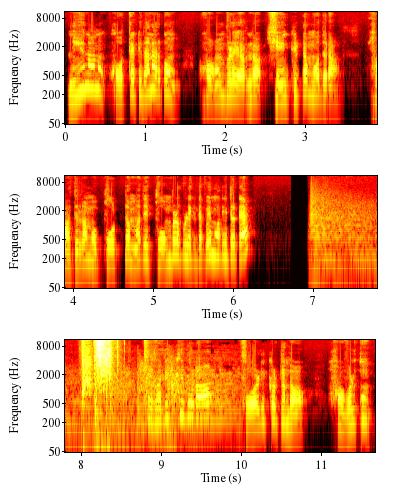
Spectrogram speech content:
நீ நானும் ஒத்தட்டி தானே இருக்கும். ஆம்பளை இருந்தா என்கிட்ட மோதுடா அது இல்லாம பொட்ட மாதிரி பொம்பளை பிள்ளைகிட்ட போய் மோதிட்டு இருக்க? வலிக்குதுடா. வலிக்கட்டும்டா. அவளுக்கும்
